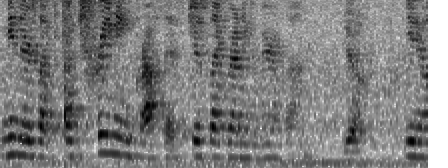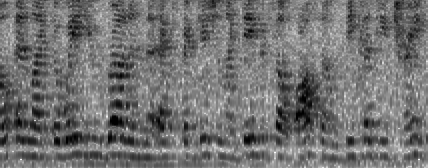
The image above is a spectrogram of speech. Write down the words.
I mean, there's like a training process, just like running a marathon, Yeah. you know, and like the way you run and the expectation. Like David felt awesome because he trained.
